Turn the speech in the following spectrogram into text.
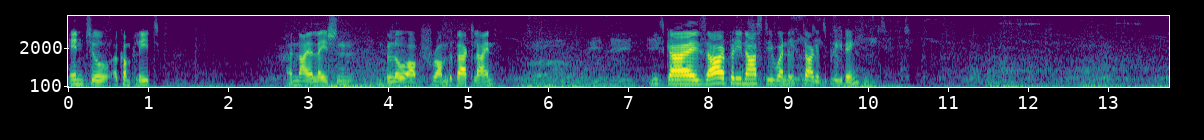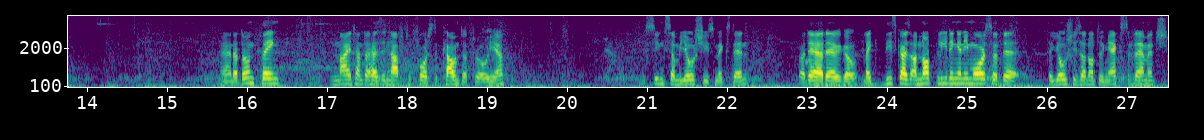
into a complete annihilation blow up from the backline. These guys are pretty nasty when the target's bleeding. And I don't think Night Hunter has enough to force the counter throw here. You're seeing some Yoshis mixed in. But there, there we go. Like, these guys are not bleeding anymore, so the, the Yoshis are not doing extra damage.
